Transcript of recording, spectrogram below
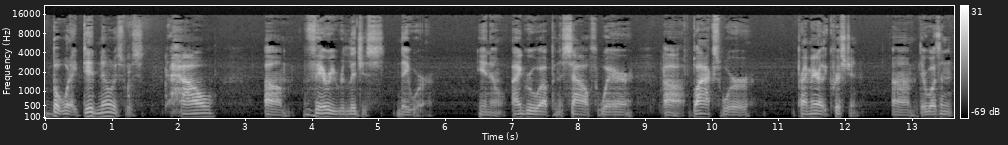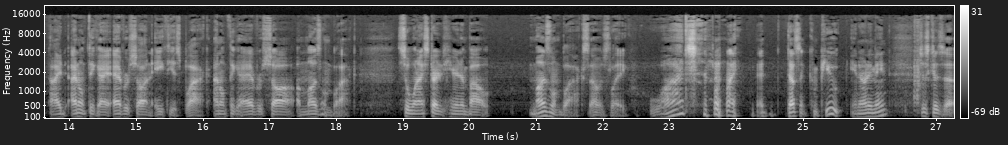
But what I did notice was how um, very religious they were. You know, I grew up in the South where uh, blacks were primarily Christian. Um, there wasn't. I. I don't think I ever saw an atheist black. I don't think I ever saw a Muslim black. So when I started hearing about Muslim blacks, I was like, "What? like that doesn't compute." You know what I mean? Just because uh,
